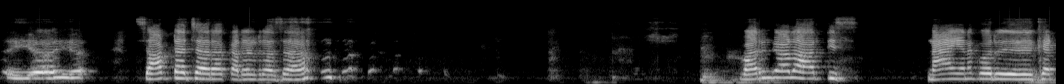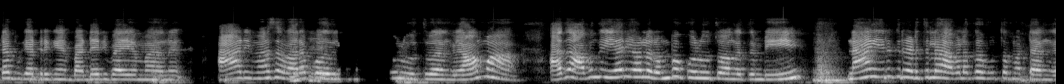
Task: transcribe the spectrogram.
ஐயோ ஐயோ. சாப்பிட்டாச்சாரா கடல் ராசா? வருங்கால ஆர்டிஸ்ட் நான் எனக்கு ஒரு கெட்டப் கேட்டிருக்கேன் பண்டேரி பாயம்மான்னு. ஆடி மாசம் வரப்போகுது. கூழ் ஊத்துவாங்களே. ஆமா. அது அவங்க ஏரியாவுல ரொம்ப கூழ் ஊத்துவாங்க தம்பி. நான் இருக்கிற இடத்துல அவ்வளோக்கா ஊத்த மாட்டாங்க.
